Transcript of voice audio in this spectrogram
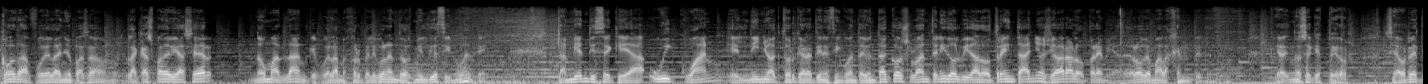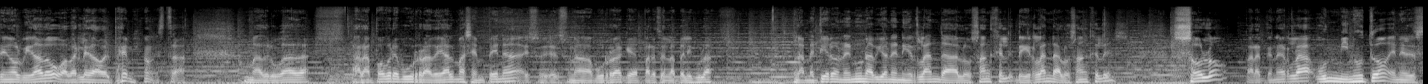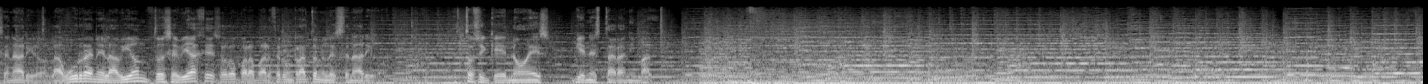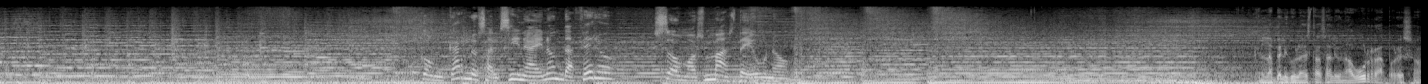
Coda fue el año pasado. La caspa debía ser Nomadland, que fue la mejor película en 2019. También dice que a Ui Kwan, el niño actor que ahora tiene 51 tacos, lo han tenido olvidado 30 años y ahora lo premia. De lo que mala gente. No sé qué es peor, si haberle tenido olvidado o haberle dado el premio esta madrugada. A la pobre burra de Almas en Pena, es una burra que aparece en la película, la metieron en un avión en Irlanda a Los Ángeles, de Irlanda a Los Ángeles, solo para tenerla un minuto en el escenario. La burra en el avión, todo ese viaje, solo para aparecer un rato en el escenario. Esto sí que no es bienestar animal. Con Carlos Alsina en Onda Cero, somos más de uno. La película esta sale una burra, por eso.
